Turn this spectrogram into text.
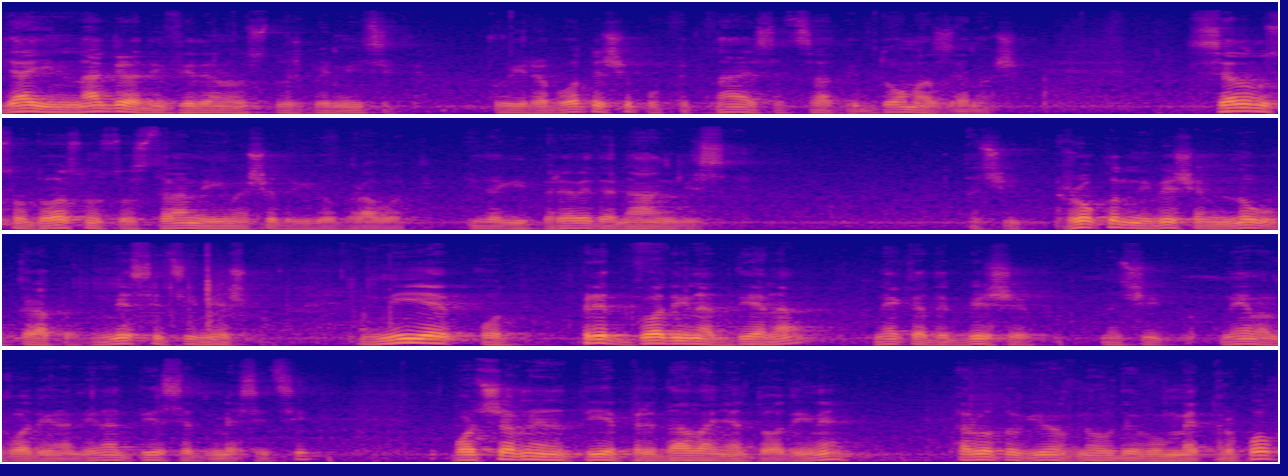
Ја и наградив еден од службениците. кој работеше по 15 сати, дома земаше. 700 до 800 страни имаше да ги обработи и да ги преведе на англиски. Значи, рокот ни беше многу краток, месеци нешто. Ние од пред година дена, некаде беше, значи, нема година дена, 10 месеци, почнавме на тие предавања додине. Првото ги имавме овде во Метропов,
